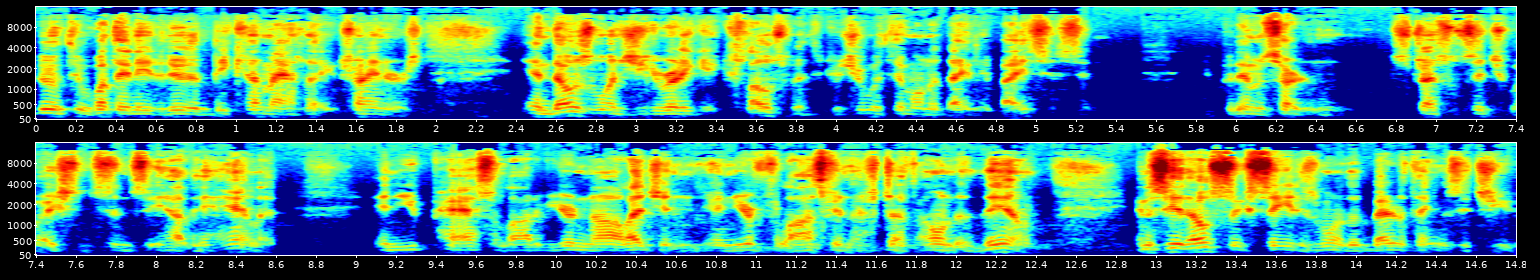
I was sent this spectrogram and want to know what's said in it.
doing through what they need to do to become athletic trainers. And those ones you really get close with because you're with them on a daily basis. And you put them in certain stressful situations and see how they handle it. And you pass a lot of your knowledge and, and your philosophy and that stuff on to them. And to see those succeed is one of the better things that you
